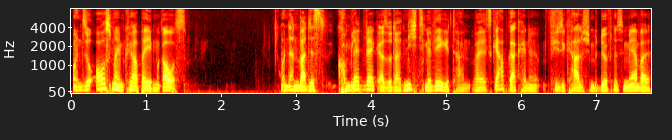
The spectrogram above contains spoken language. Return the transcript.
und so aus meinem Körper eben raus. Und dann war das komplett weg, also da hat nichts mehr wehgetan, weil es gab gar keine physikalischen Bedürfnisse mehr, weil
